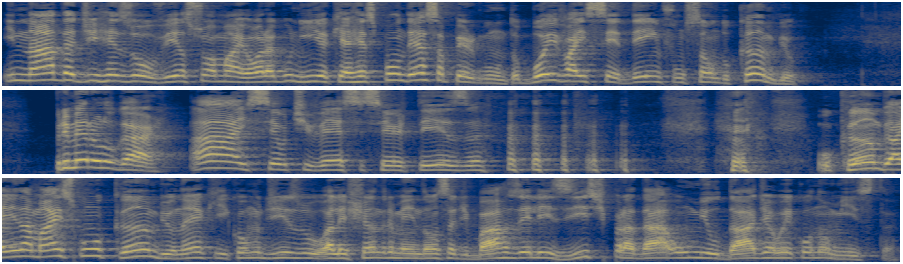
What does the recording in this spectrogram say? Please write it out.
e nada de resolver a sua maior agonia, que é responder essa pergunta: o boi vai ceder em função do câmbio? Primeiro lugar, ai, se eu tivesse certeza. o câmbio, ainda mais com o câmbio, né, que como diz o Alexandre Mendonça de Barros, ele existe para dar humildade ao economista.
